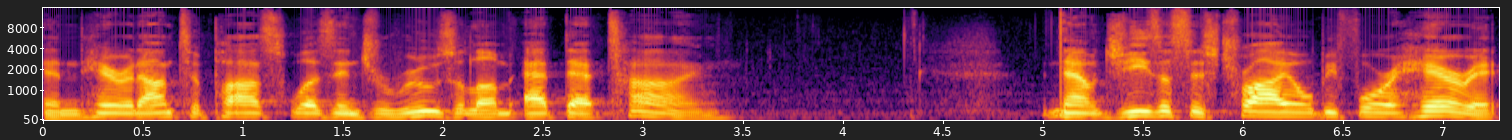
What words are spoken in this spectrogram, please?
And Herod Antipas was in Jerusalem at that time. Now, Jesus' trial before Herod,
